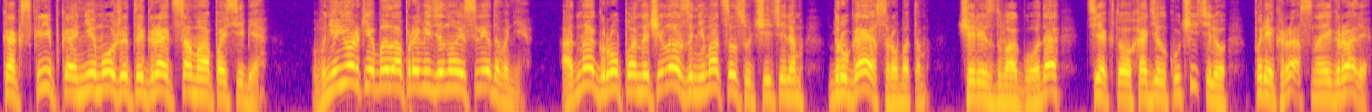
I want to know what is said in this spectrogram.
как скрипка не может играть сама по себе. В Нью-Йорке было проведено исследование. Одна группа начала заниматься с учителем, другая — с роботом. Через два года те, кто ходил к учителю, прекрасно играли.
